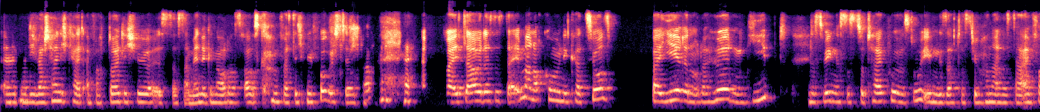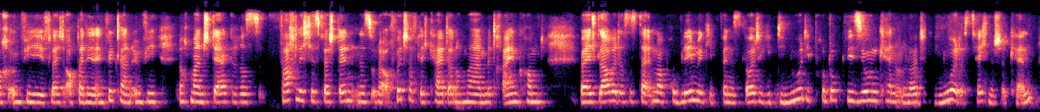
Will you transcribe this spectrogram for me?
äh, die Wahrscheinlichkeit einfach deutlich höher ist, dass am Ende genau das rauskommt, was ich mir vorgestellt habe. Weil ich glaube, dass es da immer noch Kommunikationsbarrieren oder Hürden gibt, Deswegen ist es total cool, was du eben gesagt hast, Johanna, dass da einfach irgendwie vielleicht auch bei den Entwicklern irgendwie nochmal ein stärkeres fachliches Verständnis oder auch Wirtschaftlichkeit da nochmal mit reinkommt. Weil ich glaube, dass es da immer Probleme gibt, wenn es Leute gibt, die nur die Produktvision kennen und Leute, die nur das Technische kennen.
